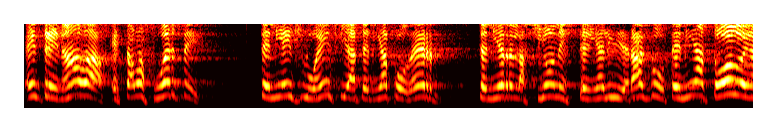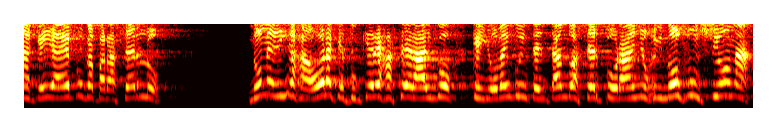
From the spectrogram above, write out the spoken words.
entrenaba, estaba fuerte, tenía influencia, tenía poder, tenía relaciones, tenía liderazgo, tenía todo en aquella época para hacerlo. No me digas ahora que tú quieres hacer algo que yo vengo intentando hacer por años y no funciona.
